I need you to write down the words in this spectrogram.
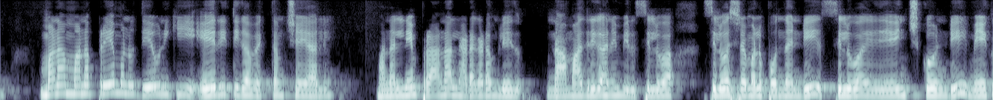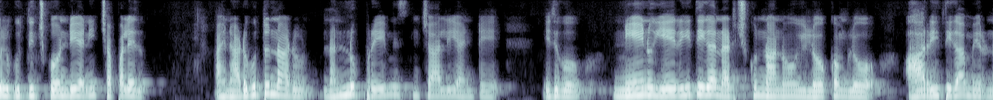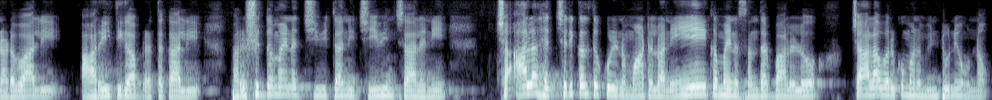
మన మన ప్రేమను దేవునికి ఏ రీతిగా వ్యక్తం చేయాలి? మనల్ని ప్రాణాలను అడగడం లేదు. నా మాదిరిగానే మీరు సిల్వ సిల్వ శ్రమలు పొందండి సిల్వ వేయించుకోండి మేకులు గుద్దించుకోండి అని చెప్పలేదు. ఆయన అడుగుతున్నాడు నన్ను ప్రేమించాలి అంటే ఇదిగో నేను ఏ రీతిగా నడుచుకున్నానో ఈ లోకంలో ఆ రీతిగా మీరు నడవాలి ఆ రీతిగా బ్రతకాలి పరిశుద్ధమైన జీవితాన్ని జీవించాలని చాలా హెచ్చరికలతో కూడిన మాటలు అనేకమైన సందర్భాలలో చాలా వరకు మనం వింటూనే ఉన్నాం.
